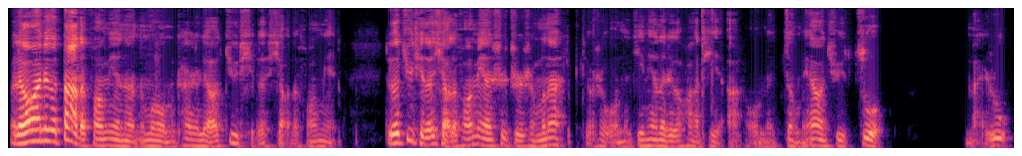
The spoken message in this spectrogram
聊完这个大的方面呢，那么我们开始聊具体的小的方面。这个具体的小的方面是指什么呢？就是我们今天的这个话题啊，我们怎么样去做买入？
